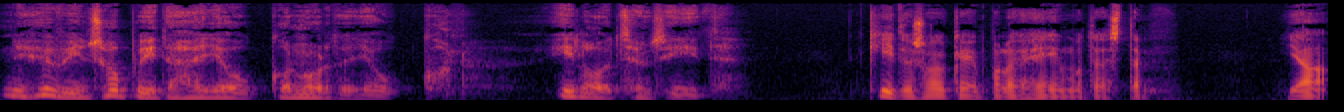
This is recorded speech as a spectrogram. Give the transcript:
niin hyvin sopii tähän joukkoon, nuorten joukkoon. Iloitsen siitä. Kiitos oikein paljon Heimo tästä. Ja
